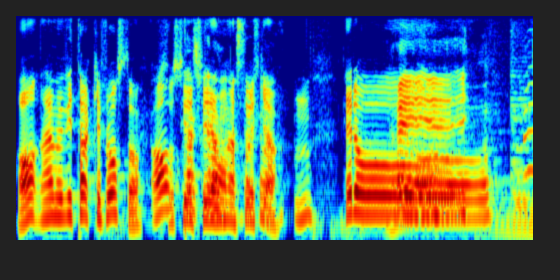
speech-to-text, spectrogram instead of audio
Ja, nej, men vi tackar för oss då. Ja, så ses ska vi igen nästa vecka. Mm. Hej då! Hej!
